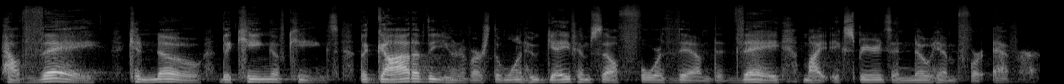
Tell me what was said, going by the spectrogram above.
how they can know the King of Kings, the God of the universe, the one who gave himself for them that they might experience and know him forever.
